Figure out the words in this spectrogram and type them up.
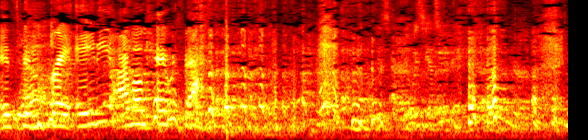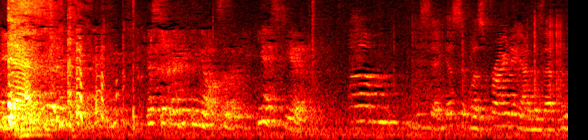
it's been great. 80, I'm okay with that. It was yesterday. yes. Is there anything else? that- Yes, yeah. Um, let's see, I guess it was Friday, I was at the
